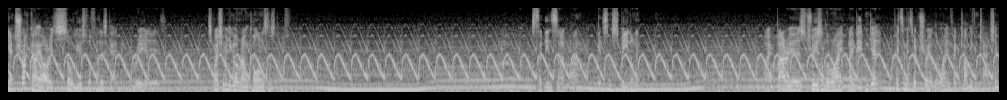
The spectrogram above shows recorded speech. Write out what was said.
Yeah, track IR is so useful for this game. It really is. Especially when you go around corners and stuff. Set the inside line. Get some speed on it. Right, barriers, trees on the right. Maybe you can get pit him into a tree on the right if I can't even catch him.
